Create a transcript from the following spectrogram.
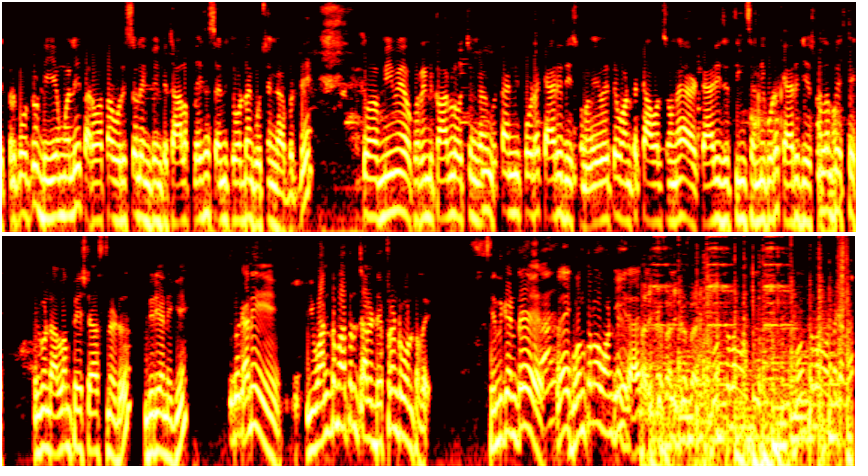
చిత్రకూట డిఎంఎల్లి తర్వాత ఒరిస్సాలో ఇంకా ఇంకా చాలా ప్లేసెస్ అన్ని చూడడానికి వచ్చాం కాబట్టి. సో మేమే ఒక రెండు కార్లు వచ్చాం కాబట్టి అన్ని కూడా క్యారీ తీసుకున్నాం. ఏవైతే వంటకు కావాల్సి ఉన్నాయో క్యారీ థింగ్స్ అన్ని కూడా క్యారీ చేసుకున్నాం. పేస్ట్. ఇదిగోండి అల్లం పేస్ట్ వేస్తున్నాడు బిర్యానీకి. కానీ ఈ వంట మాత్రం చాలా డిఫరెంట్గా ఉంటది. ఎందుకంటే గొంతలో వంట. గొంతులో వంట గొంతులో వంట కదా.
